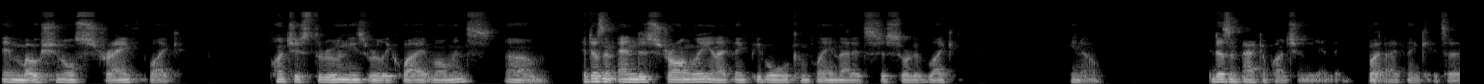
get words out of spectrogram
emotional strength like punches through in these really quiet moments. Um, it doesn't end as strongly, and I think people will complain that it's just sort of like, you know, it doesn't pack a punch in the ending. But I think it's a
